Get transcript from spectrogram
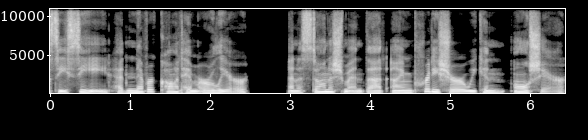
SEC had never caught him earlier, an astonishment that I'm pretty sure we can all share,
